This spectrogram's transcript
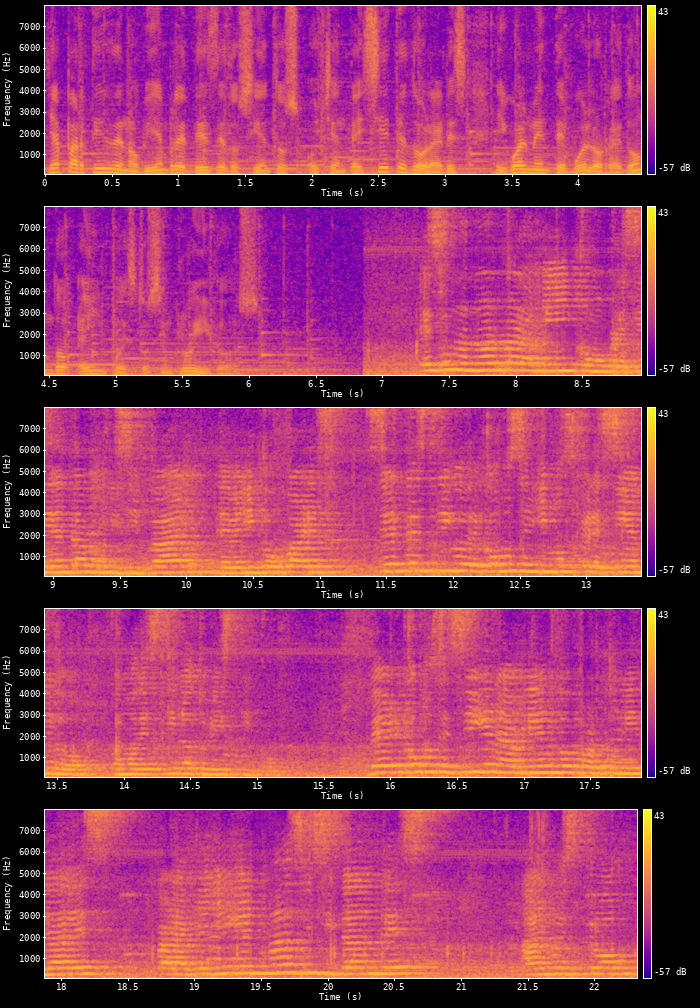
y a partir de noviembre desde 287 dólares, igualmente vuelo redondo e impuestos incluidos. Es un honor para mí, como presidenta municipal de Benito Juárez, ser testigo de cómo seguimos creciendo como destino turístico. Ver cómo se siguen abriendo oportunidades para que lleguen más visitantes a nuestro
